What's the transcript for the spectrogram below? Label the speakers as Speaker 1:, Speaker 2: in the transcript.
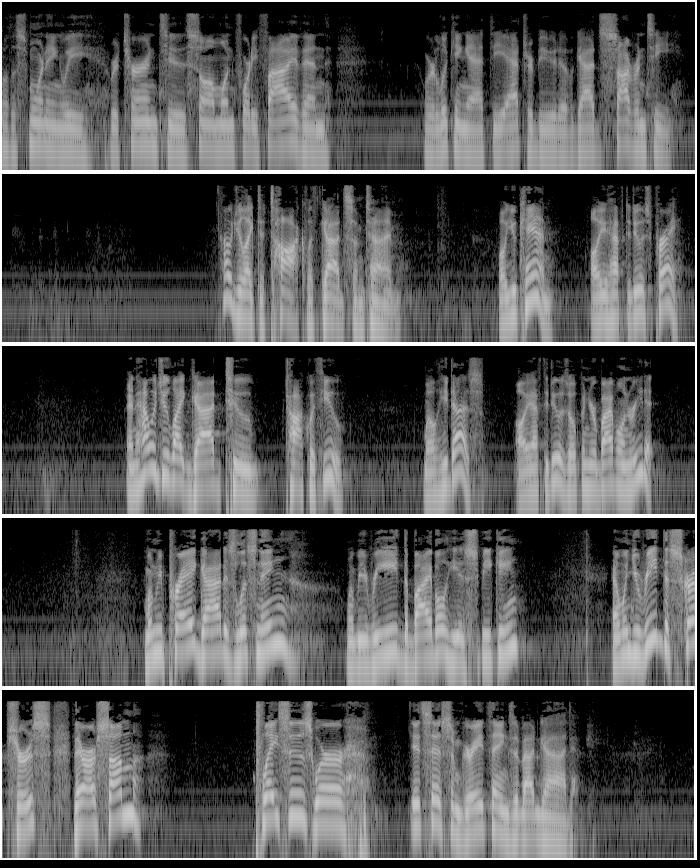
Speaker 1: Well, this morning we return to Psalm 145 and we're looking at the attribute of God's sovereignty. How would you like to talk with God sometime? Well, you can. All you have to do is pray. And how would you like God to talk with you? Well, He does. All you have to do is open your Bible and read it. When we pray, God is listening. When we read the Bible, He is speaking. And when you read the scriptures, there are some places where it says some great things about God.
